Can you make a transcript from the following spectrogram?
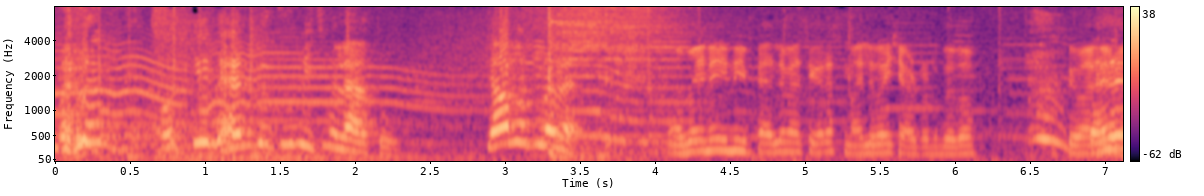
मतलब उसकी बहन को क्यों बीच में लाया तू? क्या मतलब है? अबे नहीं नहीं पहले मैं कह रहा स्माइली भाई शाउट आउट दे दो। पहले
